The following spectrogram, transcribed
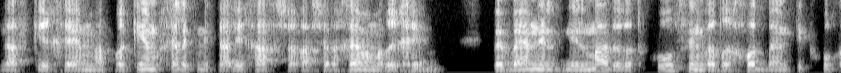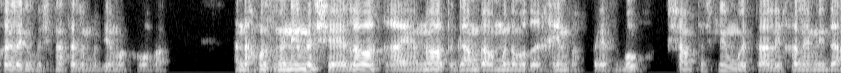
להזכירכם, הפרקים הם חלק מתהליך ההכשרה שלכם, המדריכים, ובהם נלמד אודות קורסים והדרכות בהם תיקחו חלק בשנת הלימודים הקרובה. אנחנו זמינים לשאלות, רעיונות, גם בעמוד המדריכים בפייסבוק, שם תשלימו את תהליך הלמידה.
